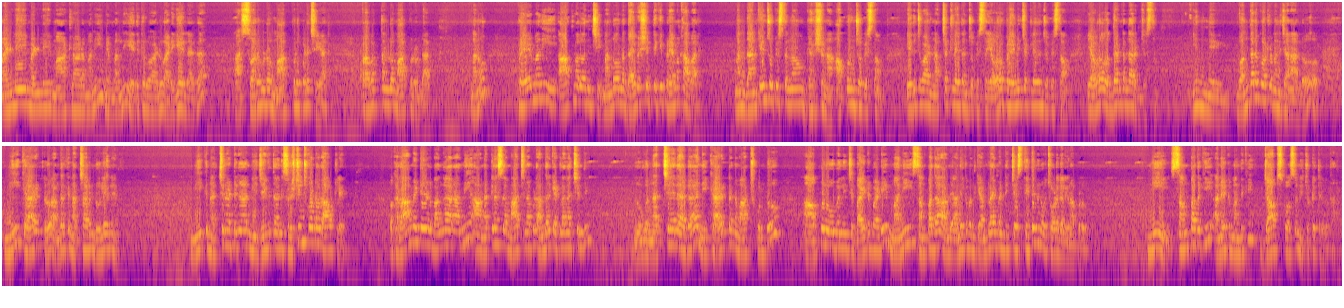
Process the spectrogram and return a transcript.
మళ్ళీ మళ్ళీ మాట్లాడమని మిమ్మల్ని ఎదుటి వాళ్ళు అడిగేలాగా ఆ స్వరంలో మార్పులు కూడా చేయాలి. ప్రవర్తనలో మార్పులు ఉండాలి. మనం ప్రేమని ఆత్మలో నుంచి మనలో ఉన్న దైవశక్తికి ప్రేమ కావాలి. మనం దానికి ఏం చూపిస్తున్నాం? ఘర్షణ. అప్పును చూపిస్తాం. ఎదుటి వాళ్ళు నచ్చట్లేదని చూపిస్తాం. ఎవరో ప్రేమించట్లేదని చూపిస్తాం. ఎవరో వద్దంటున్నారని చేస్తాం ఇన్ని వందల కోట్ల మంది జనాల్లో నీ క్యారెక్టర్ అందరికి నచ్చాలని రూలే లేదు. నీకు నచ్చినట్టుగా నీ జీవితాన్ని సృష్టించుకోవటం రావట్లేదు. ఒక రా మెటీరియల్ బంగారాన్ని ఆ నెక్లెస్గా మార్చినప్పుడు అందరికి ఎట్లా నచ్చింది? నువ్వు నచ్చేలాగా నీ క్యారెక్టర్ని మార్చుకుంటూ ఆ అప్పుల ఊబుల నుంచి బయటపడి మనీ సంపద అనేక మందికి ఎంప్లాయ్మెంట్ ఇచ్చే స్థితిని నువ్వు చూడగలిగినప్పుడు నీ సంపదకి అనేక మందికి జాబ్స్ కోసం నీ చుట్టూ తిరుగుతారు.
